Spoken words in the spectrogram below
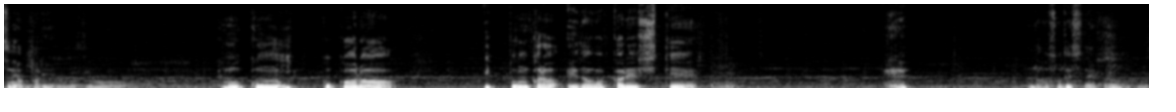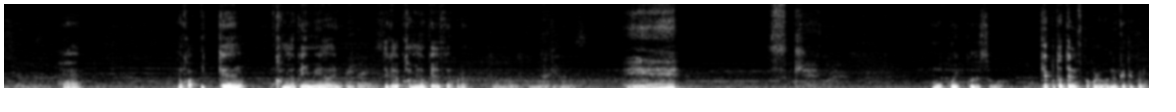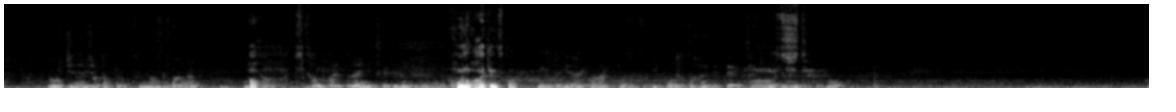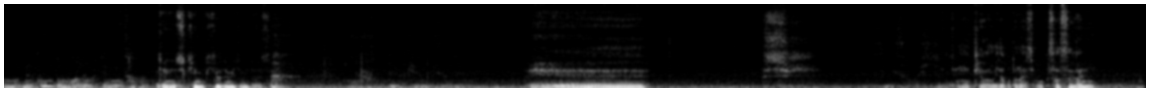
ですねやっぱり。毛根1個から1本から枝分かれしてでえ？謎ですねこれは。はい。なんか一見髪の毛に見えない。だけど髪の毛ですねこれ。そうなんです髪の毛なんです。ええすげえこれ。毛根1個ですわ結構経ってるんですか？これは抜けてから。もう一年以上経ってます。何年前なんですあか三回くらい見つけてるんですよね。こういうのが生えてるんですか？右と左から一個ずつ一本ずつ生えてて最近見てないんですけどもう抜こうと思わなくても触って電子顕微鏡で見てみたいですね。もうふって抜けるんですよね。へえ不思議つい探しちゃうこの毛は見たことないです僕さすがに。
